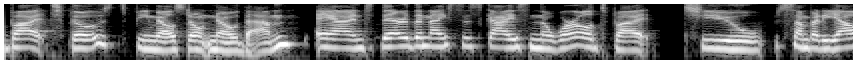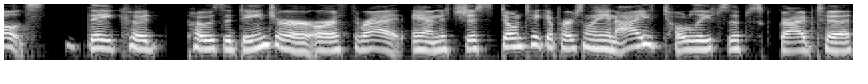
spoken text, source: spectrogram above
but those females don't know them and they're the nicest guys in the world but to somebody else, they could pose a danger or a threat. And it's just don't take it personally. And I totally subscribe to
